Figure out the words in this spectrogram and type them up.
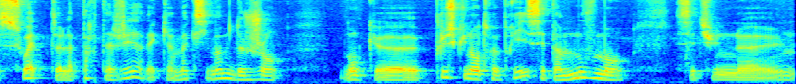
souhaite la partager avec un maximum de gens. Donc, euh, plus qu'une entreprise, c'est un mouvement, c'est une, euh, une-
